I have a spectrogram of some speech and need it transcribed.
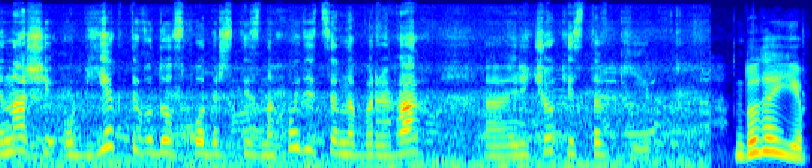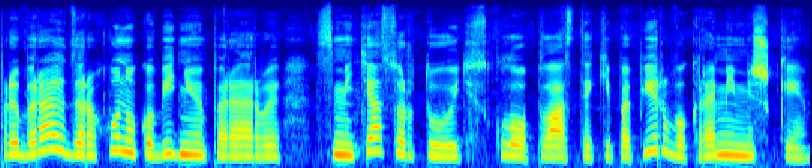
і наші об'єкти водогосподарські знаходяться на берегах е, річок і ставків. Додає, прибирають за рахунок обідньої перерви. Сміття сортують скло, пластик і папір в окремі мішки.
